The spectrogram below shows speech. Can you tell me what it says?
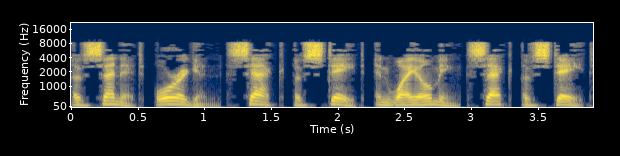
of Senate, Oregon Sec. of State, and Wyoming Sec. of State.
